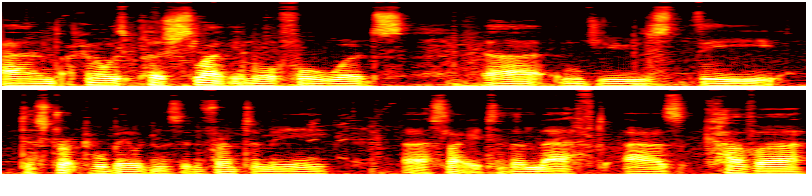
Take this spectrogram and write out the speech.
And I can always push slightly more forwards uh, and use the destructible buildings in front of me uh, slightly to the left as cover.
